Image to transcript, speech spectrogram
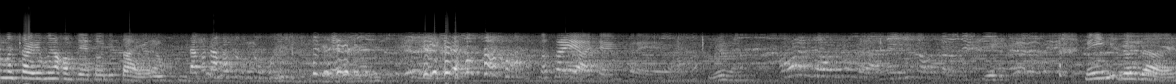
May ano masasabi mo na kompleto ulit tayo? Dapat nakasuko. Masaya, syempre. Ako lang daw ako masaya. Nainis ako sa'yo. Nainis daw sa akin.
